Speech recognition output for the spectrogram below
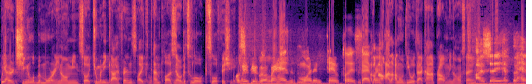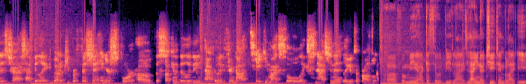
we out here cheating a little bit more, you know what I mean? So like too many guy friends, like 10 plus, you know, it gets a little gets a little fishy. What if your girlfriend has more than ten plus guy I don't, friends? I, I don't deal with that kind of problem, you know what I'm saying? I say if the head is trash, I feel like you gotta be proficient in your sport of the sucking ability. I feel like if you're not taking my soul, like snatching it, like it's a problem. Uh, for me, I guess it would be like like you know cheating, but like e-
